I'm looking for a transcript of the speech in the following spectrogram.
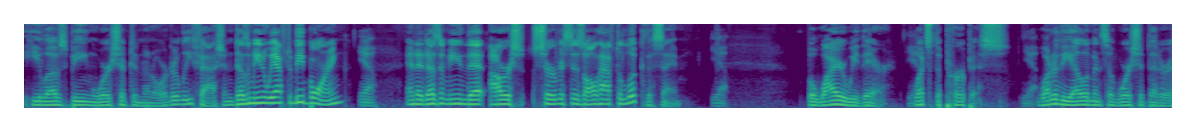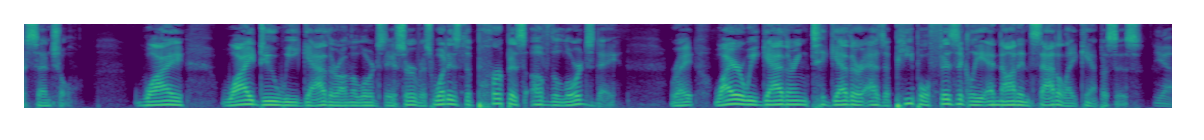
He loves being worshipped in an orderly fashion. Doesn't mean we have to be boring, Yeah. and it doesn't mean that our services all have to look the same. Yeah. But why are we there? Yeah. What's the purpose? Yeah. What are the elements of worship that are essential? Why why do we gather on the Lord's Day service? What is the purpose of the Lord's Day? Right? Why are we gathering together as a people physically and not in satellite campuses? Yeah.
